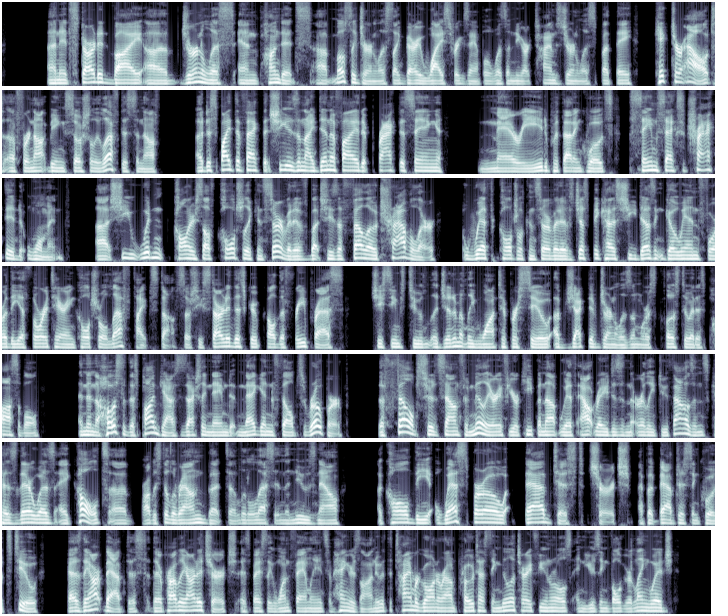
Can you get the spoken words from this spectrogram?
and it's started by uh, journalists and pundits, uh, mostly journalists, like Bari Weiss, for example, was a New York Times journalist, but they kicked her out uh, for not being socially leftist enough, uh, despite the fact that she is an identified practicing married, put that in quotes, same sex attracted woman. Uh, she wouldn't call herself culturally conservative, but she's a fellow traveler with cultural conservatives just because she doesn't go in for the authoritarian cultural left type stuff. So she started this group called the Free Press. She seems to legitimately want to pursue objective journalism or as close to it as possible. And then the host of this podcast is actually named Megan Phelps Roper. The Phelps should sound familiar if you're keeping up with outrages in the early 2000s, because there was a cult, uh, probably still around, but a little less in the news now, uh, called the Westboro Baptist Church. I put Baptist in quotes too, as they aren't Baptist. They probably aren't a church. It's basically one family and some hangers on who at the time were going around protesting military funerals and using vulgar language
